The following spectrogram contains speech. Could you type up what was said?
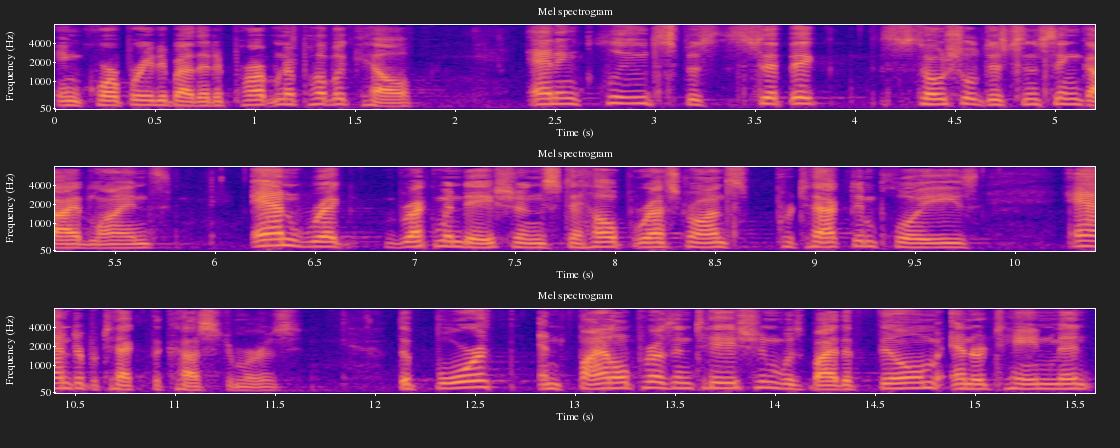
incorporated by the Department of Public Health and includes specific social distancing guidelines and rec- recommendations to help restaurants protect employees and to protect the customers. The fourth and final presentation was by the film, entertainment,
